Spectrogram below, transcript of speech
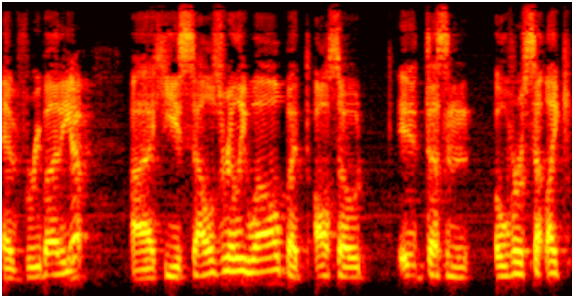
everybody. Yep. Uh, he sells really well, but also it doesn't oversell. Like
